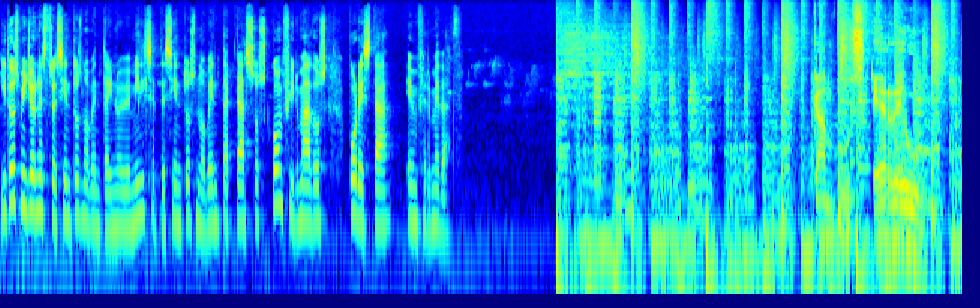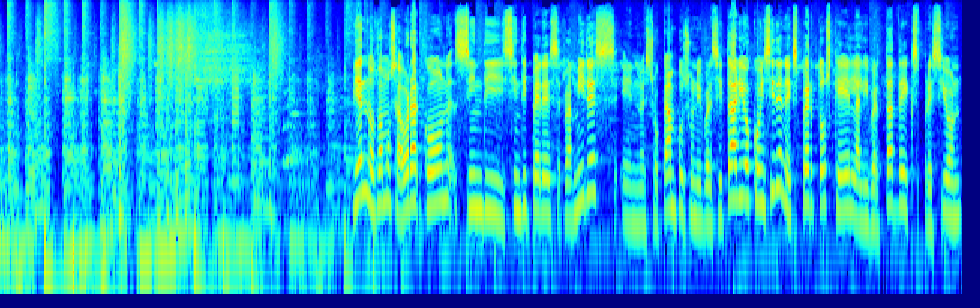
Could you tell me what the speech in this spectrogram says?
y 2.399.790 casos confirmados por esta enfermedad. Campus RU. Bien, nos vamos ahora con Cindy, Cindy Pérez Ramírez en nuestro campus universitario. Coinciden expertos que la libertad de expresión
